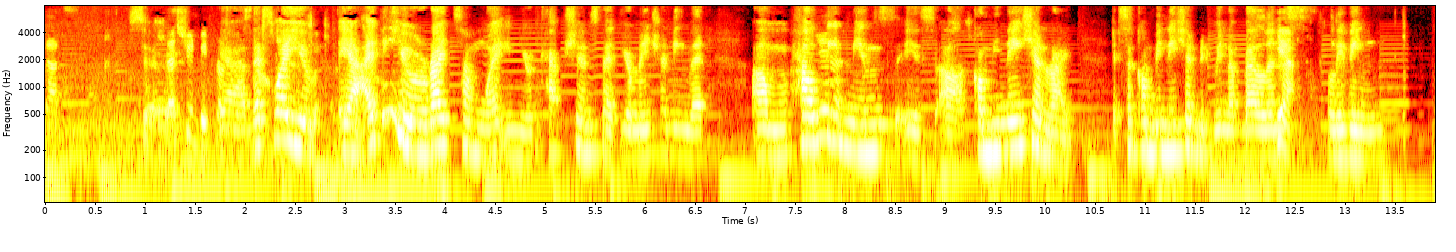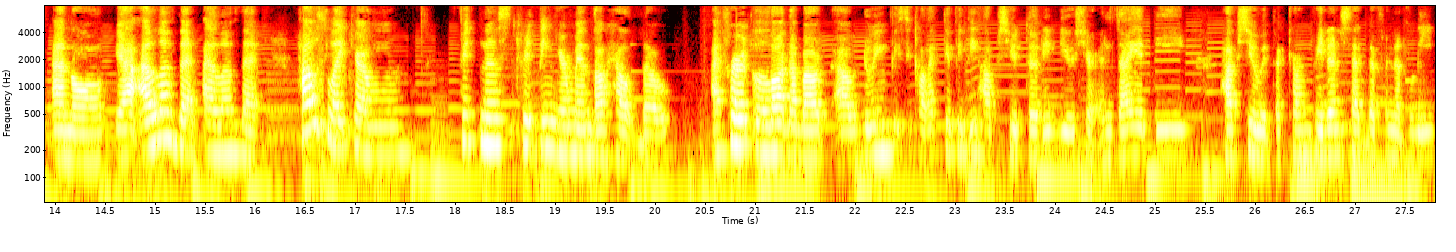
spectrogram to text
that's So, that should be from yeah, yourself. that's why you. Yeah, I think you write somewhere in your captions that you're mentioning that um, healthy Yeah. means is a combination, right? It's a combination between a balanced Yes. living and all. Yeah, I love that. I love that. How's like um fitness treating your mental health though? I've heard a lot about uh, doing physical activity helps you to reduce your anxiety, helps you with the confidence. That definitely.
